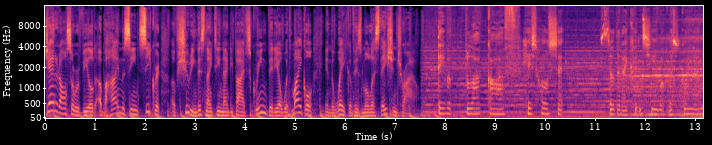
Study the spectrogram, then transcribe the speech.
Janet also revealed a behind the scenes secret of shooting this 1995 Scream video with Michael in the wake of his molestation trial. They would block off his whole set so that I couldn't see what was going on.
